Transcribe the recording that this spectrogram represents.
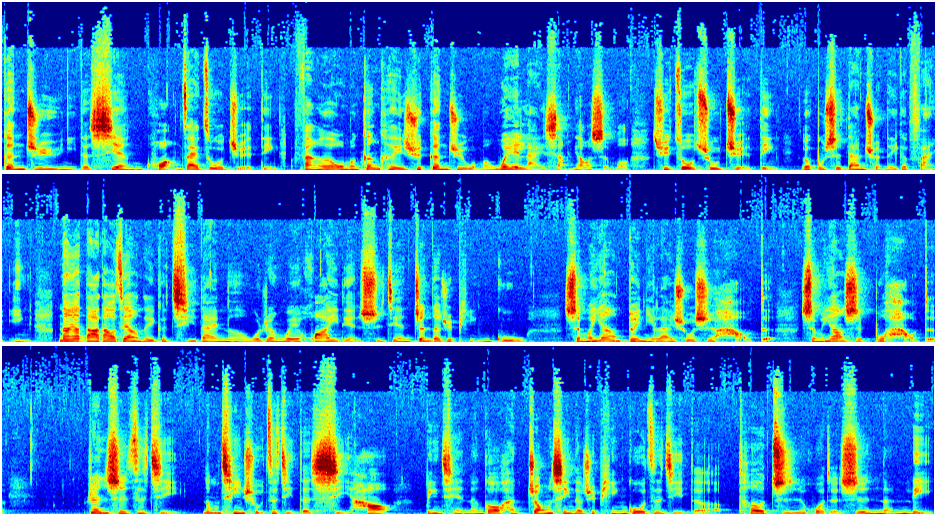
根据于你的现况在做决定，反而我们更可以去根据我们未来想要什么去做出决定，而不是单纯的一个反应。那要达到这样的一个期待呢？我认为花一点时间，真的去评估。什么样对你来说是好的，什么样是不好的？认识自己，弄清楚自己的喜好，并且能够很中性的去评估自己的特质或者是能力，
